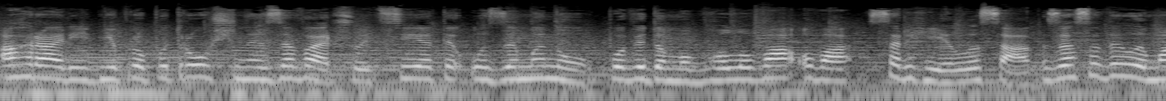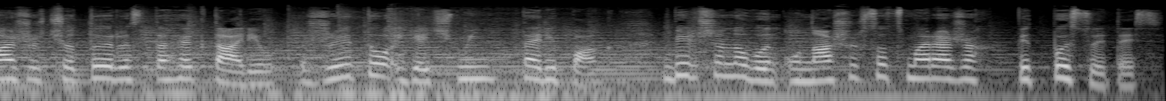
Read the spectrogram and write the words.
Аграрії Дніпропетровщини завершують сіяти озимину, повідомив голова ОВА Сергій Лисак. Засадили майже 400 гектарів жито, ячмінь та ріпак. Більше новин у наших соцмережах. Підписуйтесь.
